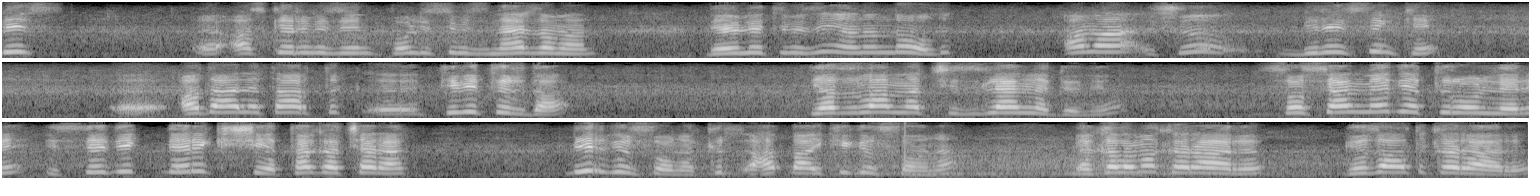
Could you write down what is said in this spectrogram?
Biz e, askerimizin, polisimizin her zaman devletimizin yanında olduk. Ama şu bilinsin ki E, adalet artık e, Twitter'da yazılanla çizilenle dönüyor. Sosyal medya trolleri istedikleri kişiye tag açarak bir gün sonra hatta iki gün sonra yakalama kararı, gözaltı kararı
